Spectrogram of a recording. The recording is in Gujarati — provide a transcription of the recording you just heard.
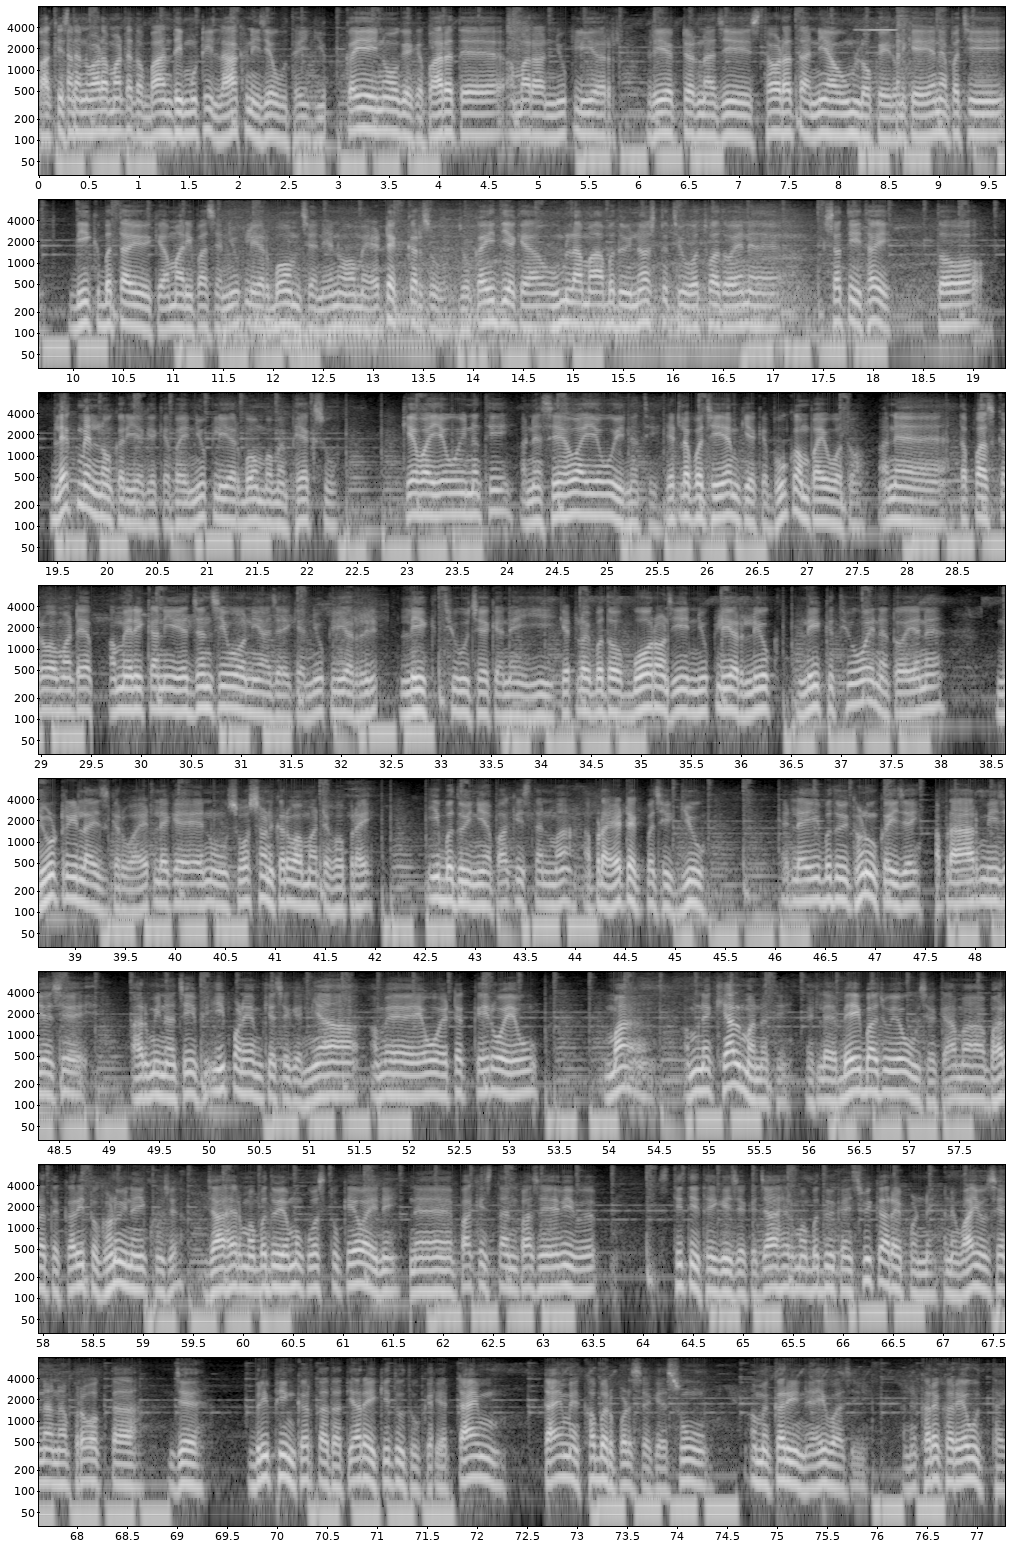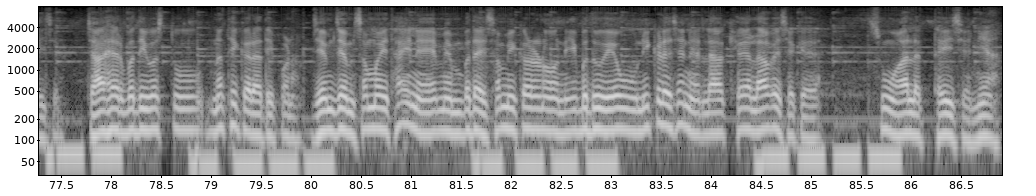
પાકિસ્તાન વાળા માટે તો બાંધી મુઠ્ઠી લાખની જેવું થઈ ગયું. કઈ ન હોગે કે ભારતે અમારા ન્યુક્લિયર રિએક્ટરના જે સ્થળ હતા ત્યાં હુમલો કર્યો કે એને પછી બીક બતાવી કે અમારી પાસે ન્યુક્લિયર બોમ્બ છે ને એનો અમે એટેક કરશું. જો કહી દઈએ કે હુમલામાં આ બધું નષ્ટ થયું અથવા તો એને ક્ષતિ થઈ, તો બ્લેકમેલ ન કરીએ કે ભાઈ ન્યુક્લિયર બોમ્બ અમે ફેંકશું. કહેવાય એવું નથી અને સહેવાય એવું નથી. એટલે પછી એમ કહે કે ભૂકંપ આવ્યો હતો અને તપાસ કરવા માટે અમેરિકાની એજન્સીઓ ત્યાં જાય કે ન્યુક્લિયર લીક થયું છે કે નહીં એ કેટલોય બધો બોરોન જે ન્યુક્લિયર લીક લીક થયું હોય ને તો એને ન્યુટ્રીલાઇઝ કરવા. એટલે કે એનું શોષણ કરવા માટે વપરાય. એ બધું ત્યાં પાકિસ્તાનમાં આપણા એટેક પછી ગયું. એટલે એ બધું ઘણું કહી જાય. આપણા આર્મી જે છે આર્મીના ચીફ એ પણ એમ કહે છે કે ત્યાં અમે એવો એટેક કર્યો એવું માં, અમને ખ્યાલમાં નથી. એટલે બે બાજુ એવું છે કે આમાં ભારતે કરી તો ઘણું નાખ્યું છે. જાહેરમાં બધું અમુક વસ્તુ કહેવાય નહીં. ને પાકિસ્તાન પાસે એવી સ્થિતિ થઈ ગઈ છે કે જાહેરમાં બધું કંઈ સ્વીકારાય પણ નહીં. અને વાયુસેનાના પ્રવક્તા જે બ્રીફિંગ કરતા હતા ત્યારે કીધું હતું કે ટાઈમ, ટાઈમે ખબર પડશે કે શું અમે કરીને આવ્યા છીએ. અને ખરેખર એવું જ થાય છે. જાહેર બધી વસ્તુ નથી કરાતી, પણ જેમ જેમ સમય થાય ને એમ એમ બધાય સમીકરણો ને એ બધું એવું નીકળે છે ને એટલે ખ્યાલ આવે છે કે શું હાલત થઈ છે ત્યાં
